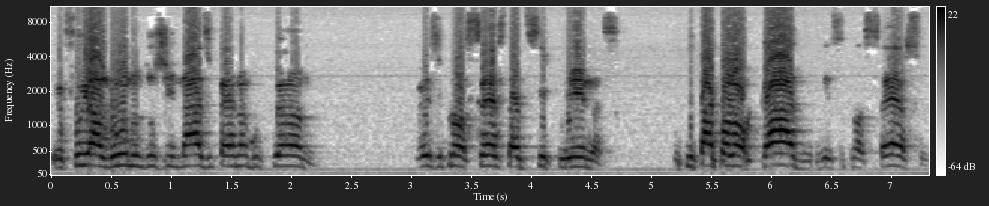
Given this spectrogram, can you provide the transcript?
Eu fui aluno do ginásio pernambucano, com esse processo das disciplinas. O que está colocado nesse processo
